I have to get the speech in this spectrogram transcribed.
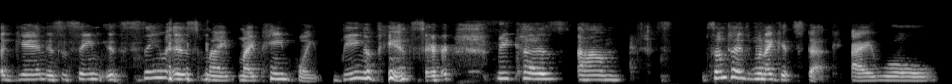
Again, it's the same. It's the same as my my pain point being a pantser, because um, sometimes when I get stuck, I will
